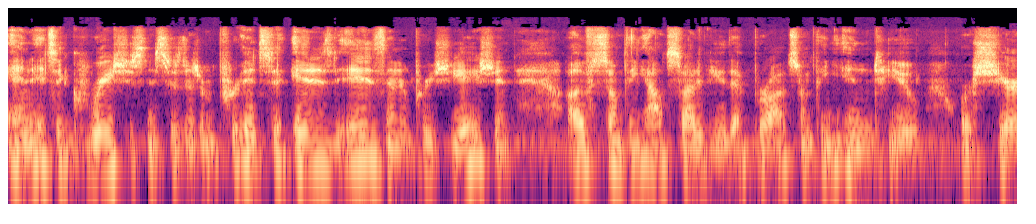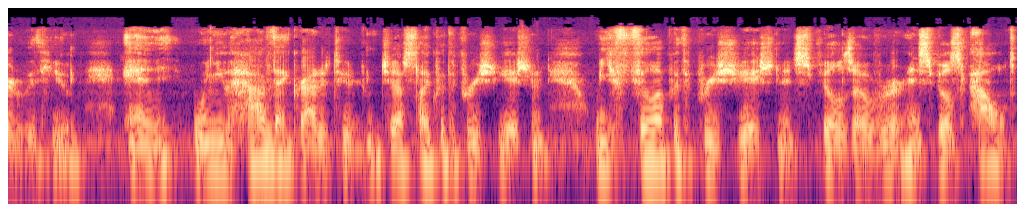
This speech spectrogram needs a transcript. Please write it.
And it's a graciousness it's it is, is an appreciation of something outside of you that brought something into you or shared with you. And when you have that gratitude just like with appreciation when you fill up with appreciation it spills over and spills out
